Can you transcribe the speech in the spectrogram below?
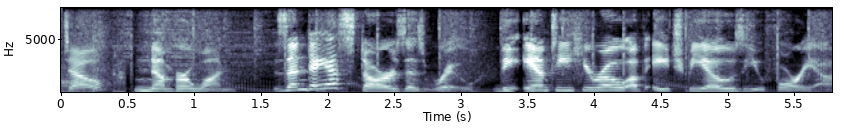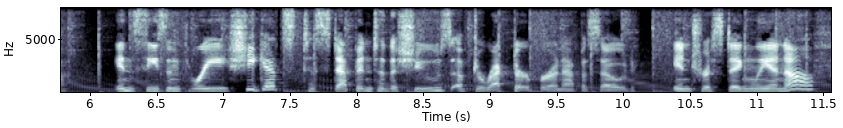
dope. Number 1. Zendaya stars as Rue, the anti hero of HBO's Euphoria. In season 3, she gets to step into the shoes of director for an episode. Interestingly enough,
